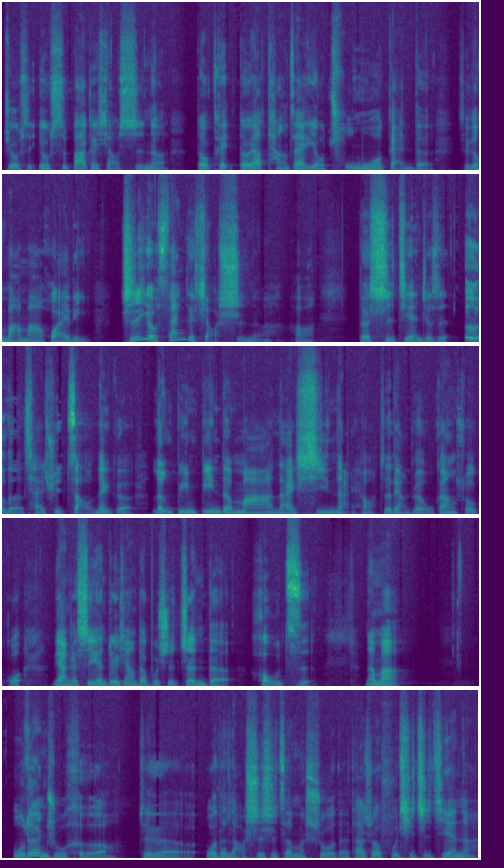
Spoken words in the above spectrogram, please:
就是有十八个小时呢。都可以都要躺在有触摸感的这个妈妈怀里，只有三个小时呢，啊的时间，就是饿了才去找那个冷冰冰的妈来吸奶哈。这两个我刚刚说过，两个实验对象都不是真的猴子。那么无论如何，这个我的老师是这么说的，他说夫妻之间呢，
